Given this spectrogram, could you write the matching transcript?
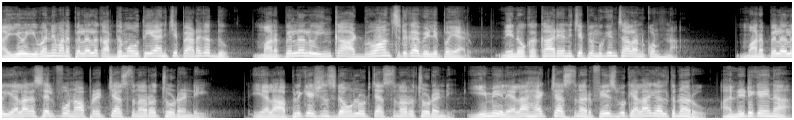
అయ్యో ఇవన్నీ మన పిల్లలకు అర్థమవుతాయా అని చెప్పి అడగద్దు. మన పిల్లలు ఇంకా అడ్వాన్స్డ్గా వెళ్ళిపోయారు. నేను ఒక కార్యాన్ని చెప్పి ముగించాలనుకుంటున్నా. మన పిల్లలు ఎలాగ సెల్ ఫోన్ ఆపరేట్ చేస్తున్నారో చూడండి. ఎలా అప్లికేషన్స్ డౌన్లోడ్ చేస్తున్నారో చూడండి. ఈమెయిల్ ఎలా హ్యాక్ చేస్తున్నారు ఫేస్బుక్ ఎలా వెళ్తున్నారు అన్నిటికైనా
